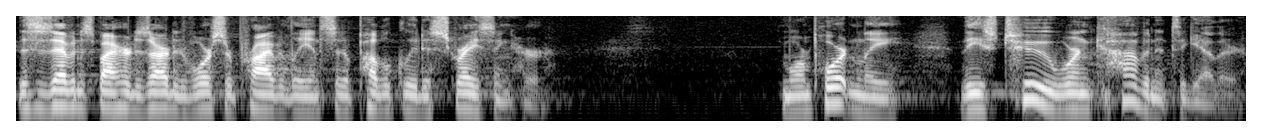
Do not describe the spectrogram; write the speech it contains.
This is evidenced by her desire to divorce her privately instead of publicly disgracing her. More importantly, these two were in covenant together,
